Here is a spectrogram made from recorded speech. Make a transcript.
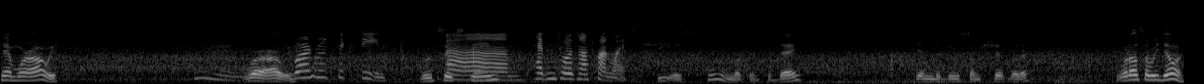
Kim, where are we? Where are we? We're on Route 16. Route 16. Um, heading towards North Conway. She is clean looking today. Getting to do some shit with her. What else are we doing?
